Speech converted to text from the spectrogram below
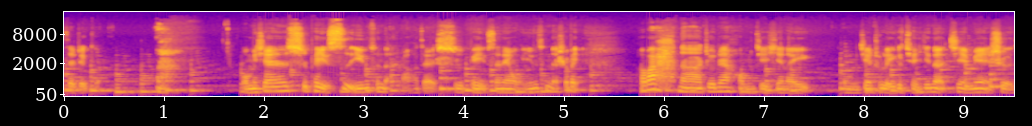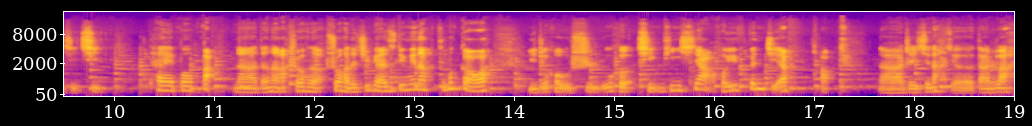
在这个，我们先适配4英寸的，然后再适配3.5英寸的设备，好吧？那就这样，我们建了一，我们建出了一个全新的界面设计器 Tab Bar。那等等啊，说好的说好的 GPS 定位呢？怎么搞啊？预知后事如何，请听下回分解。好。那这一期呢就到这啦，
